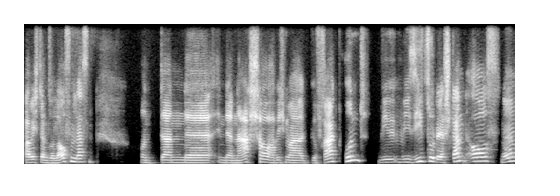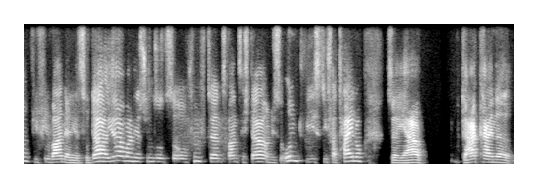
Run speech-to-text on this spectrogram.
habe ich dann so laufen lassen. Und dann äh, in der Nachschau habe ich mal gefragt, und wie, wie sieht so der Stand aus? Ne? Wie viel waren denn jetzt so da? Ja, waren jetzt schon so, so 15, 20 da. Und ich so, und wie ist die Verteilung? So, ja, gar keine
